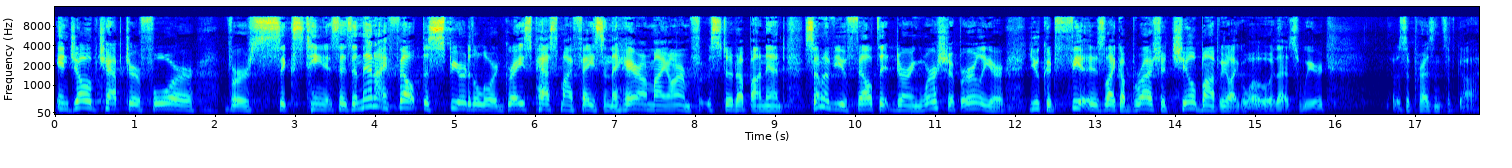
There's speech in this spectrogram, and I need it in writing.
In Job chapter 4, verse 16, it says, And then I felt the Spirit of the Lord grace past my face, and the hair on my arm stood up on end. Some of you felt it during worship earlier. You could feel it was like a brush, a chill bump. You're like, Whoa, that's weird. That was the presence of God.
